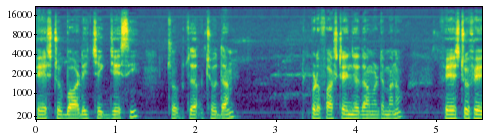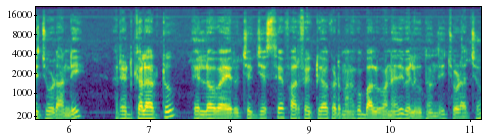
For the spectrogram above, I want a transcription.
phase to body check చేసి చూపుతా చూద్దాం. ఇప్పుడు ఫస్ట్ ఏం చేద్దామంటే మనం ఫేస్ టు ఫేస్ చూడండి. Red colour to yellow wire check చేస్తే పర్ఫెక్ట్గా అక్కడ మనకు బల్బ్ అనేది వెలుగుతుంది. చూడొచ్చు.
